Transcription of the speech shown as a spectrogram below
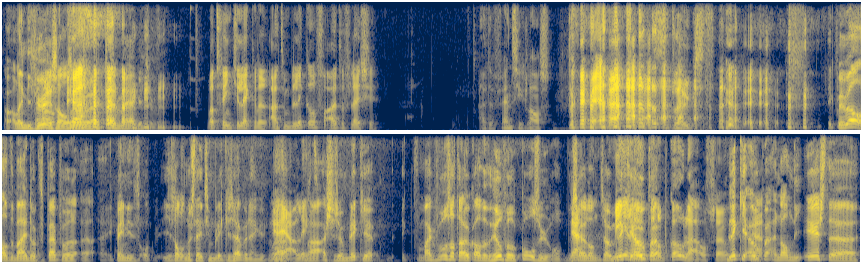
Oh, alleen die geur Nou, is al ja. zo kenmerkend. Wat vind je lekkerder? Uit een blik of uit een flesje? Uit een fancy glas. dat is het leukst. Ik vind wel altijd bij Dr. Pepper, ik weet niet, of, je zal er nog steeds in blikjes hebben, denk ik. Maar, Ja, ja, allicht. maar als je zo'n blikje, ik, voor mijn gevoel zat daar ook altijd heel veel koolzuur op. Dus Ja, zou je dan Meer blikje open, dan op cola of zo. blikje Ja. open en dan die eerste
